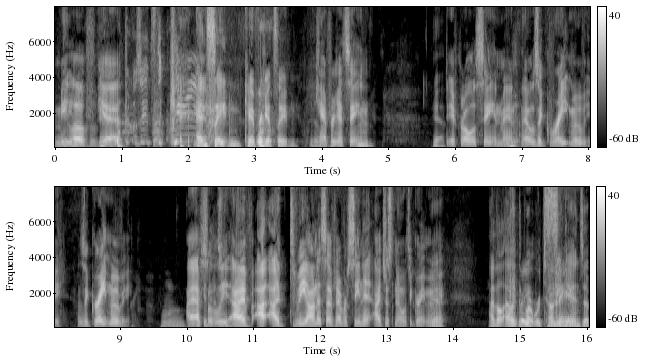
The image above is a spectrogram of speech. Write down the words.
Meatloaf, Meatloaf. yeah, because it's the king and Satan. Can't forget Satan. Can't forget Satan. Mm. Yeah, Dave Grohl is Satan, man. That was a great movie. It was a great movie. Mm. I absolutely. I've. I, I. To be honest, I've never seen it. I just know it's a great movie. Yeah. I thought I like the part where Tony Same. Danza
